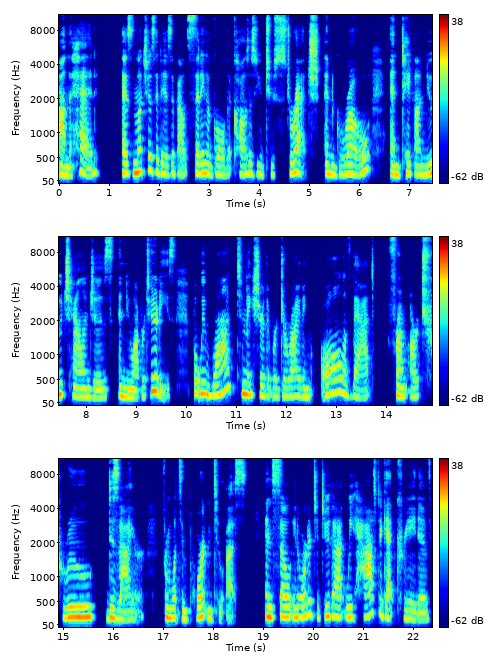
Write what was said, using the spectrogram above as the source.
on the head, as much as it is about setting a goal that causes you to stretch and grow and take on new challenges and new opportunities. But we want to make sure that we're deriving all of that from our true desire, from what's important to us. And so in order to do that, we have to get creative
